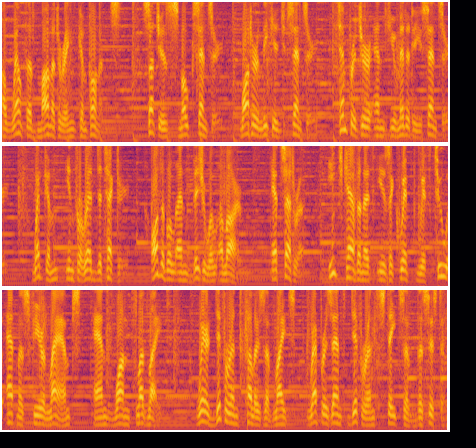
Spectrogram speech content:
a wealth of monitoring components, such as smoke sensor, water leakage sensor, temperature and humidity sensor, webcam, infrared detector, audible and visual alarm, etc. Each cabinet is equipped with two atmosphere lamps and one floodlight, where different colors of lights represent different states of the system.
